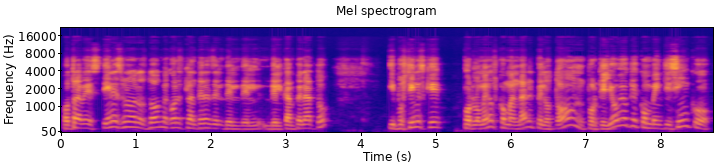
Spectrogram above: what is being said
Otra vez, tienes uno de los dos mejores planteles del, del, del, campeonato y pues tienes que por lo menos comandar el pelotón, porque yo veo que con 25,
